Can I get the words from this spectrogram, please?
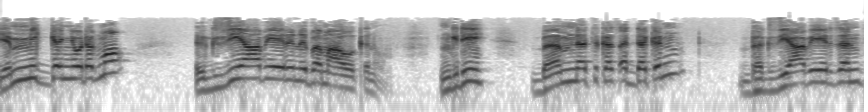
የሚገኘው ደግሞ እግዚአብሔርን በማወቅ ነው። እንግዲህ በእምነት ከጸደቅን በእግዚአብሔር ዘንድ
